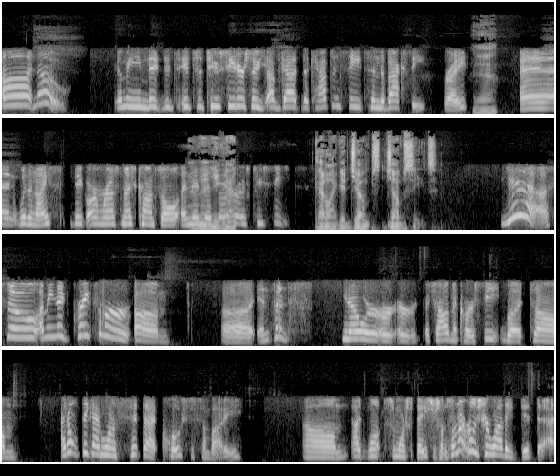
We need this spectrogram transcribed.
Uh, no. I mean, it's it's a two seater, so I've got the captain seats in the back seat, right? Yeah, And with a nice big armrest, nice console, and, And then, then the third row's two seats. kind of like a jump jump seats. Yeah, so I mean, they're great for um, uh, infants, you know, or, or, or a child in a car seat. But um, I don't think I'd want to sit that close to somebody. Um, I'd want some more space or something. So I'm not really sure why they did that.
